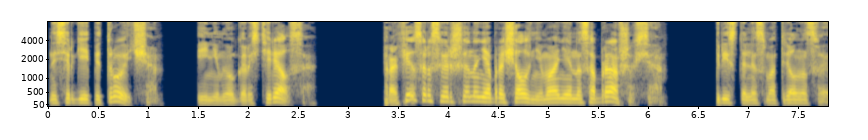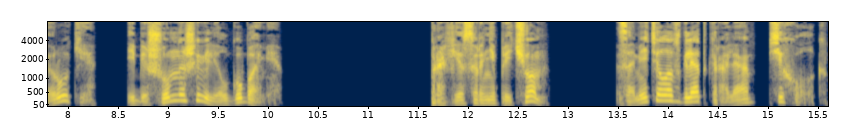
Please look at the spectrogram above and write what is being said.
на Сергея Петровича и немного растерялся. Профессор совершенно не обращал внимания на собравшихся, пристально смотрел на свои руки и бесшумно шевелил губами. «Профессор ни при чем», — заметила взгляд короля психолог.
